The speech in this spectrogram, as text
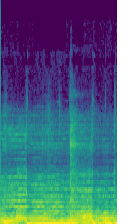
ที่บ้าน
